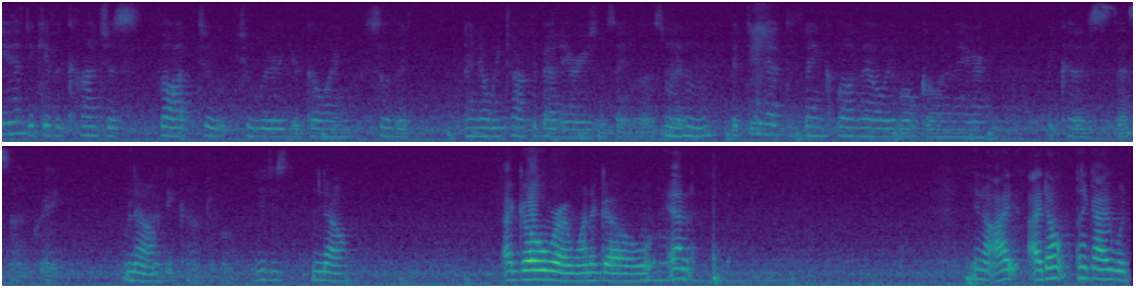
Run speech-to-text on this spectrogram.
do you have to give a conscious thought to, to where you're going so that, I know we talked about areas in St. Louis, but, mm-hmm. but do you have to think, well, no, we won't go in there because that's not great? No. to be comfortable. You just, No. I go where I want to go, Mhm. and you know, I I don't think I would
